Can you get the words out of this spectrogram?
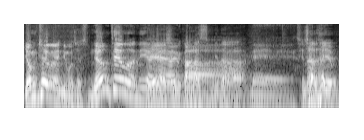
염태영 의원님 모셨습니다. 염태원 의원 예, 안녕하십니까? 반갑습니다. 네. 지난주에 자,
